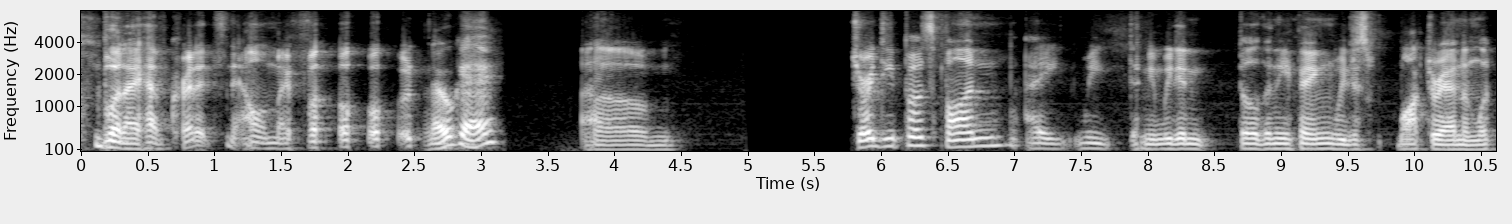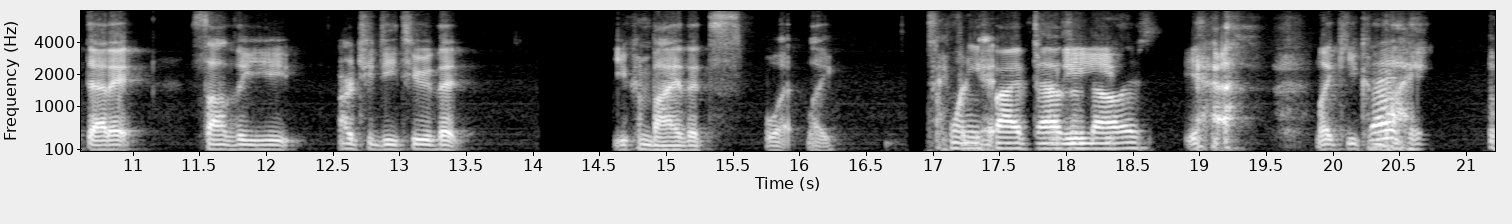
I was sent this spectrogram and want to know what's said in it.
But I have credits now on my phone. Okay. Um, Droid Depot's fun. I we I mean we didn't build anything. We just walked around and looked at it. Saw the R2D2 that you can buy. That's what like Twenty five thousand dollars. Yeah, like you can That- buy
